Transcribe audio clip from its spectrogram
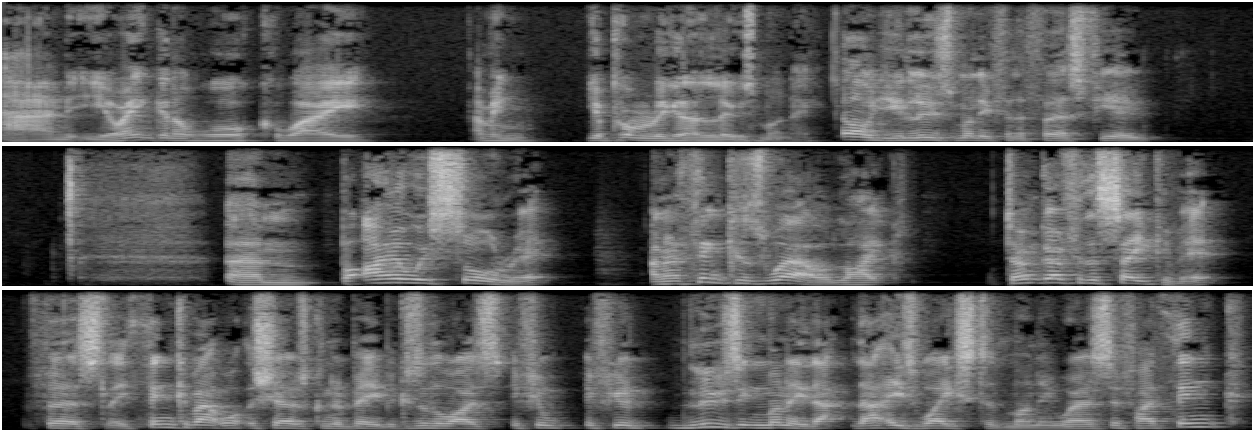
and you ain't going to walk away. I mean, you're probably going to lose money. Oh, you lose money for the first few. Um, but I always saw it, and I think as well, like, don't go for the sake of it. Firstly, think about what the show's going to be, because otherwise, if you're if you're losing money, that that is wasted money. Whereas if I think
